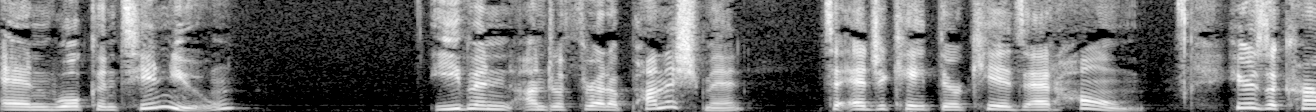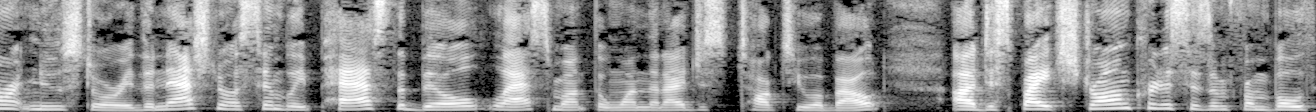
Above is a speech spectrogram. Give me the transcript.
and will continue even under threat of punishment to educate their kids at home. Here's a current news story. The National Assembly passed the bill last month, the one that I just talked to you about, uh, despite strong criticism from both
